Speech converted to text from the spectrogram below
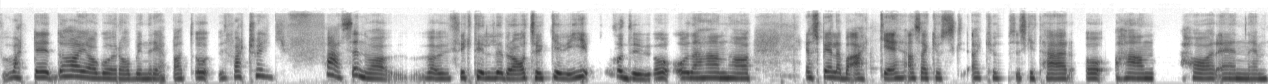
vart det, då har jag och Robin repat och vart så fasen vad, vad vi fick till det bra tycker vi på duo. Och när han har, jag spelar bara Acke, alltså akustisk, akustisk gitarr och han har en,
